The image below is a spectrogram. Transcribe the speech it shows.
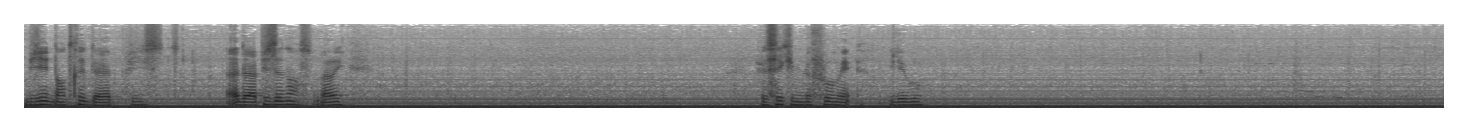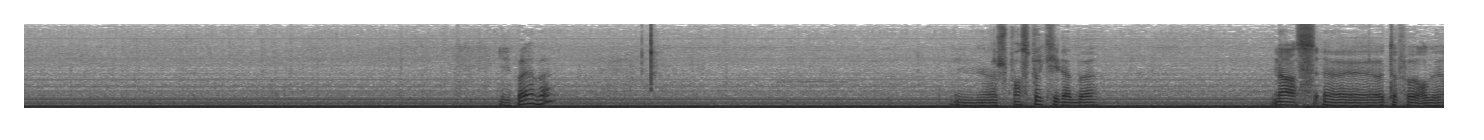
Billet d'entrée de la piste. Ah, de la piste de danse, bah oui. Je sais qu'il me le faut, mais il est où? Il est pas là-bas? Non, je pense pas qu'il est là-bas. Non, c'est euh, out of order.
